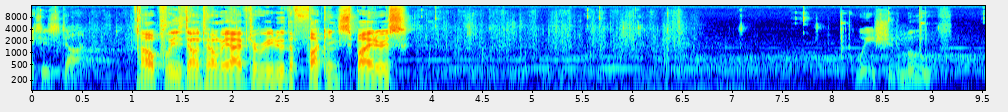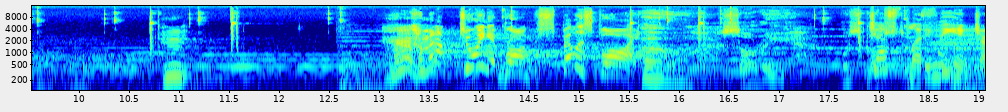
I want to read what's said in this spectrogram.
It is done. Oh, please don't tell me I have to redo the fucking spiders. We should move. Hmm. I'm not doing it wrong. The spell is fly. Oh, sorry. Was Just letting the ink dry.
